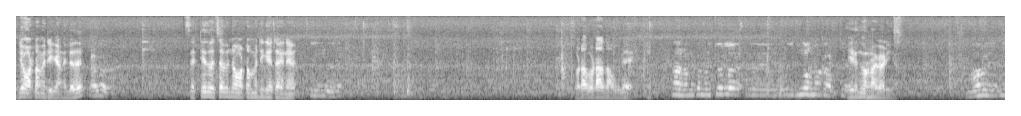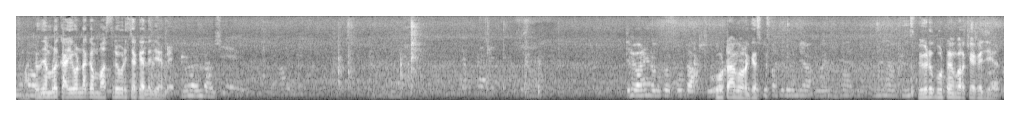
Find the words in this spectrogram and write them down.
ഇനി ഓട്ടോമാറ്റിക് ആണ് ഇത് സെറ്റ് ചെയ്ത് വെച്ചാൽ പിന്നെ ഓട്ടോമാറ്റിക് ആയിട്ട് അങ്ങനെ പൊടാ പൊടാന്നാവൂലേ ഇരുന്നൂറിനൊക്കെ അടിക്കാം. മറ്റത് നമ്മൾ കൈ കൊണ്ടൊക്കെ മസിൽ പിടിച്ചൊക്കെ അല്ലേ ചെയ്യണ്ടേ അത് അതിന്റെ ആവശ്യം ഇതിൽ വേണമെങ്കിൽ നമുക്ക് കൂട്ടാം കൂട്ടാൻ കുറയ്ക്കുക. സ്പീഡ് കൂട്ടുകയും കുറയ്ക്കുകയൊക്കെ ചെയ്യാം.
